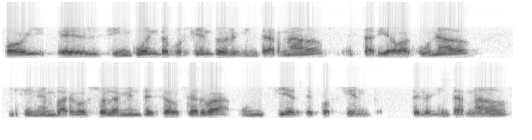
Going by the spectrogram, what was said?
hoy el 50% de los internados estaría vacunado y sin embargo solamente se observa un 7% de los internados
